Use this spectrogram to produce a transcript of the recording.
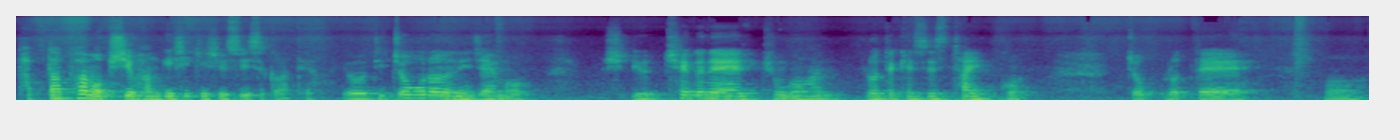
답답함 없이 환기시키실 수 있을 것 같아요. 요 뒤쪽으로는 이제 뭐 최근에 준공한 롯데캐슬 스타 있고 쪽 롯데 뭐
